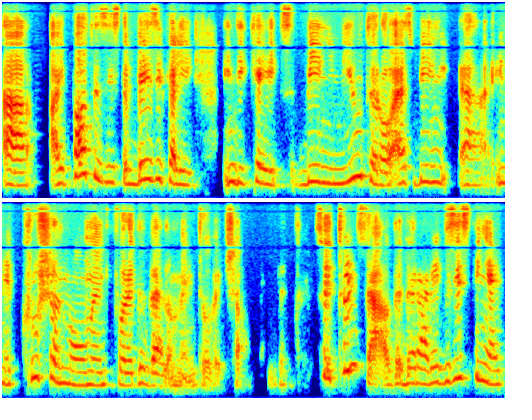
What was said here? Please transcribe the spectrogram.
uh, hypothesis that basically indicates being in utero as being uh, in a crucial moment for the development of a child. So it turns out that there are existing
